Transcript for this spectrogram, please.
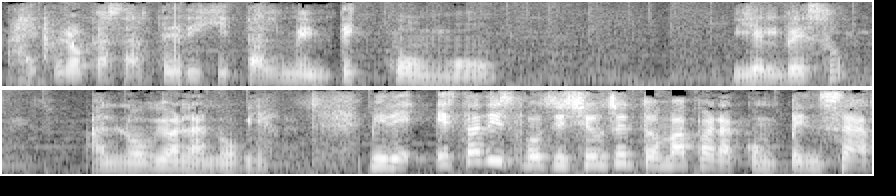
Ay, pero casarte digitalmente, ¿cómo? ¿Y el beso? ¿Al novio, a la novia? Mire, esta disposición se toma para compensar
